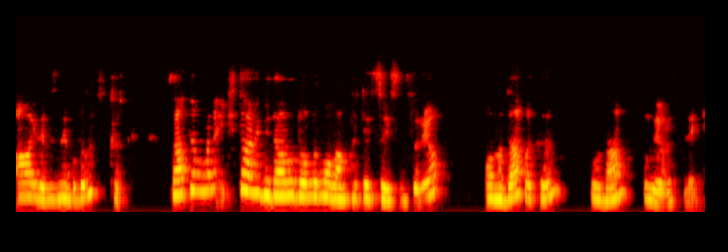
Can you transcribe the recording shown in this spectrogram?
A ile biz ne buluruz? 40. Zaten bana iki tane bedava dondurma olan paket sayısını soruyor. Ona da bakın buradan buluyoruz direkt.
